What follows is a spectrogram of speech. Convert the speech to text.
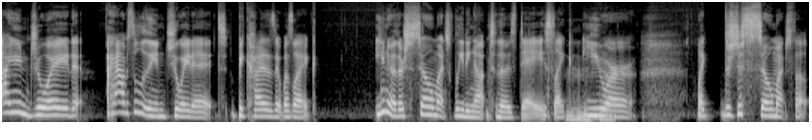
I enjoyed. I absolutely enjoyed it because it was like, you know, there's so much leading up to those days. Like mm-hmm. you Yeah. are, like, there's just so much that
